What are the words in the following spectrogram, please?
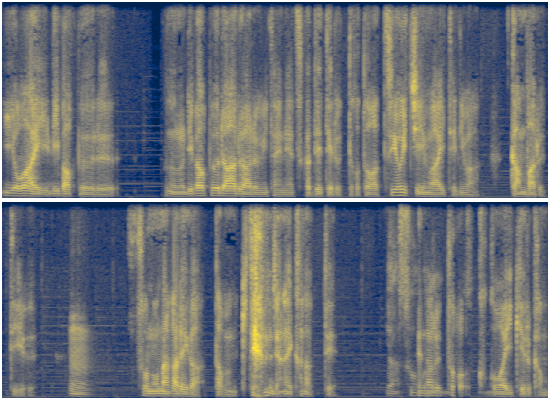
弱いリバプール、そのリバプールあるあるみたいなやつが出てるってことは強いチーム相手には頑張るっていう、うん。その流れが多分来てるんじゃないかなって。いや、そうってなると、ここはいけるかも。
